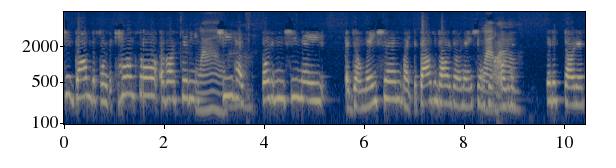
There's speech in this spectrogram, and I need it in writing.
she's gone before the council of our city. Wow. She has supported me. She made a donation, like a thousand dollar donation to Wow. our organization get us started.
